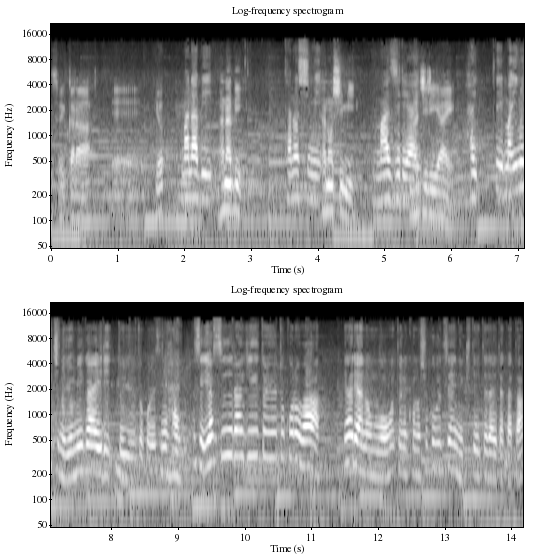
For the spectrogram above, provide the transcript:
それから、えー、よ学び。学び。楽しみ。楽しみ。混じり合い。混じり合い。はい。で、まあ、命のよみがえりというところですね、うん、はい。安らぎというところはやはりあのもう本当にこの植物園に来ていただいた方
